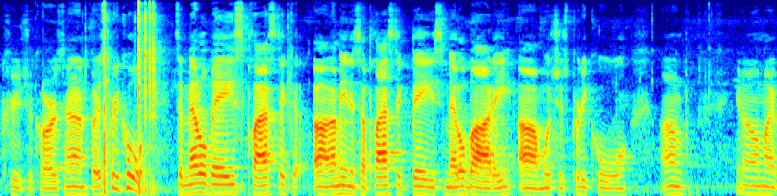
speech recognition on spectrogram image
cruise your cars down. But it's pretty cool. It's a metal base plastic uh, I mean it's a plastic base metal body um, which is pretty cool. Um, you know I might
